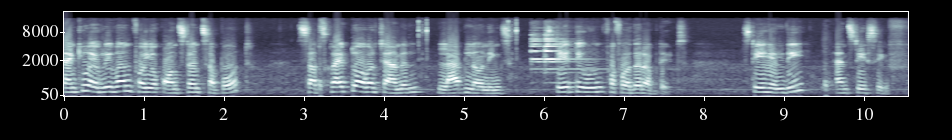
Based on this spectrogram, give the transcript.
thank you everyone for your constant support. Subscribe to our channel lab learnings. Stay tuned for further updates. Stay healthy and stay safe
